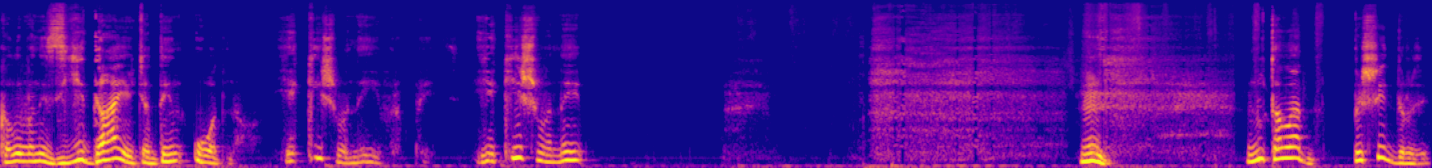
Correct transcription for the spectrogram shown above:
коли вони з'їдають один одного. Які ж вони європейці? Які ж вони. Ну та ладно, пишіть, друзі.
